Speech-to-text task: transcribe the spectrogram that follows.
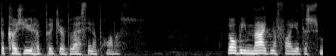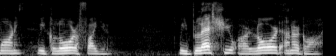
because you have put your blessing upon us. Lord, we magnify you this morning. We glorify you. We bless you, our Lord and our God.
